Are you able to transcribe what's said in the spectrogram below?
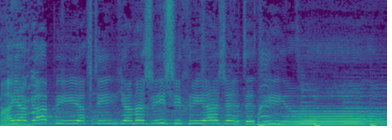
Μα η αγάπη αυτή για να ζήσει χρειάζεται δύο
